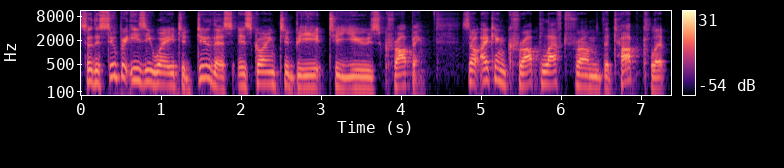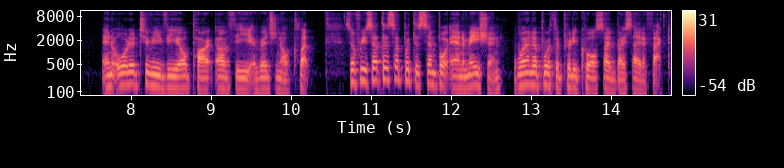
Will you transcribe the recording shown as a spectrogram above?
So the super easy way to do this is going to be to use cropping. So i can crop left from the top clip in order to reveal part of the original clip. So if we set this up with a simple animation, we'll end up with a pretty cool side-by-side -side effect.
